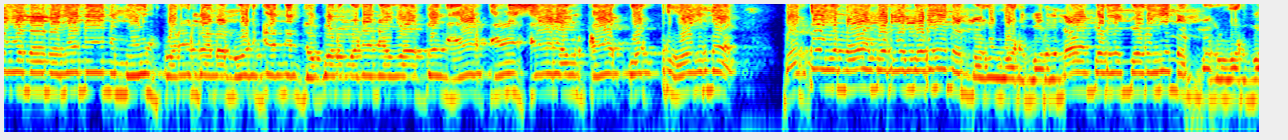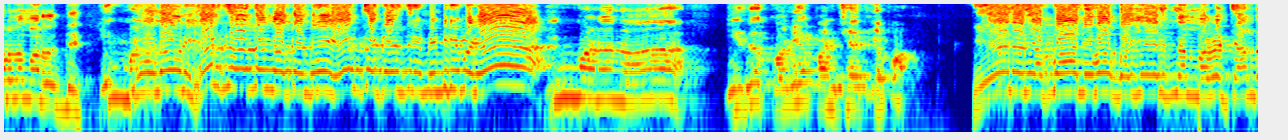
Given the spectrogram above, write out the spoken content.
ಅವ ನಾನು ಅದೇನೆ ನಿಮ್ಮ ಊರಿಗೆ ಕೊರಿಲ್ದಾಗ ನಾನು ನೋಡ್ಕೊಂಡು ನಿನ್ ಜೋಪಾನ ಮಾಡೇನಿ ಅವ ಅಂತಂದು ಏ ತಿಳಿ ಸೇರಿ ಅವನ ಕೈಯಾಗ ಕೊಟ್ರು ಹೋದ್ರನ ಮತ್ತೆ ಅವ ನಾಯಿ ಮಾಡ್ದ ಮಾಡ್ದ ನನ್ನ ಮಗಳು ಓಡಿ ಬರೋದು ನಾಯಿ ಮಾಡ್ದ ಮಾಡೋದು ನನ್ನ ಮಗಳು ಓಡಿ ಬರೋದು ಇವ್ನು ಅವ್ನು ಹೆಂಗ್ ಹೇಳ್ದಂಗ ಆತನ್ರಿ ಹೆಂಗ್ ಕರಿತ್ರಿ ಮಿಂಡ್ರಿ ಮಗ? ಹಿಂಗ್ ಮಾಡೋಣ. ಇದು ಕೊನೆ ಪಂಚಾಯತ್ಗೆಪ್ಪ. ಏನದಪ್ಪ ನೀವ ಬಗೆಹರಿ ನನ್ನ ಮಗ ಚಂದ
